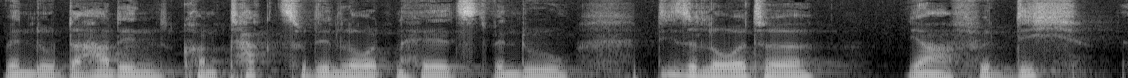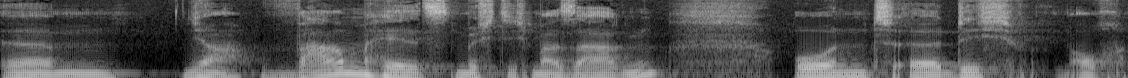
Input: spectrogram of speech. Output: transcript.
wenn du da den Kontakt zu den Leuten hältst, wenn du diese Leute ja für dich ähm, ja warm hältst, möchte ich mal sagen, und äh, dich auch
